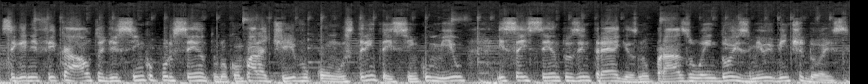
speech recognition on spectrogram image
significa alta de 5% no comparativo com os 35.600 entregues no prazo em 2022.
